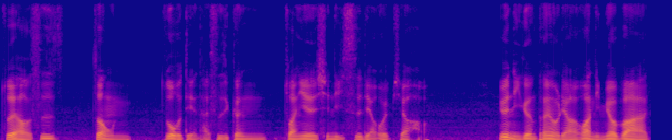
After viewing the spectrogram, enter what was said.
最好是这种弱点还是跟专业的心理师聊会比较好，因为你跟朋友聊的话，你没有办法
